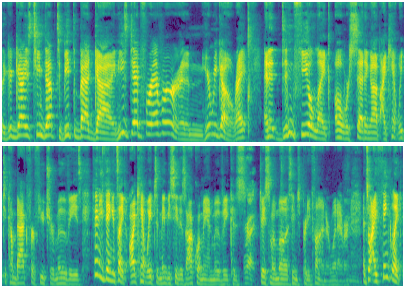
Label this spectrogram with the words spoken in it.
the good guys teamed up to beat the bad guy, and he's dead forever, and here we go, right? And it didn't feel like, oh, we're setting up. I can't wait to come back for future movies. If anything, it's like, oh, I can't wait to maybe see this Aquaman movie because Right. Jason Momoa seems pretty fun or whatever. And so I think like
